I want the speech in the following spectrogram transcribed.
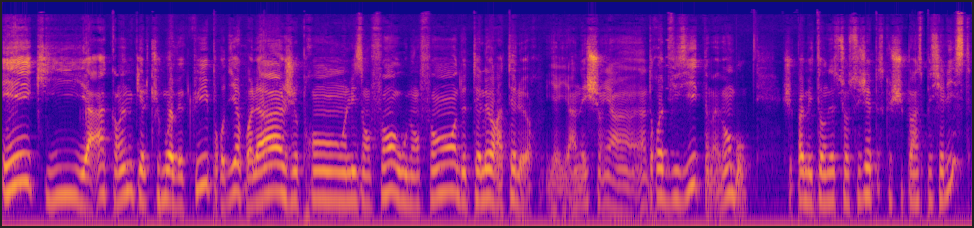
et qui a quand même quelques mots avec lui pour dire voilà, je prends les enfants ou l'enfant de telle heure à telle heure. Il y a, un, échange, il y a un, droit de visite, normalement, bon, je vais pas m'étendre sur le sujet parce que je suis pas un spécialiste.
